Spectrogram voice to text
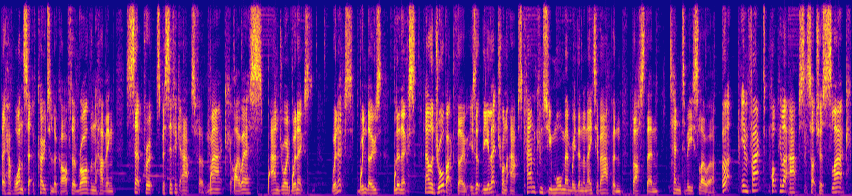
they have one set of code to look after rather than having separate specific apps for Mac, iOS, Android, Linux, Linux, Windows, Linux. Now the drawback though is that the Electron apps can consume more memory than a native app and thus then tend to be slower. But in fact, popular apps such as Slack,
